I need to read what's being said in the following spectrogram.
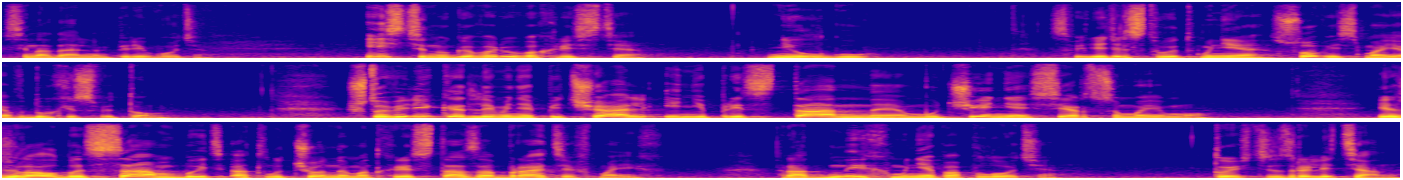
синодальном переводе. «Истину говорю во Христе, не лгу. Свидетельствует мне совесть моя в Духе Святом, что великая для меня печаль и непрестанное мучение сердцу моему. Я желал бы сам быть отлученным от Христа за братьев моих, родных мне по плоти, то есть израильтян,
